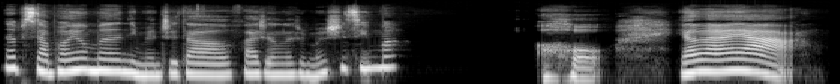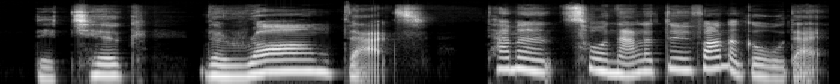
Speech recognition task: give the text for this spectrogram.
那小朋友们，你们知道发生了什么事情吗？哦，原来呀，they took the wrong bags，他们错拿了对方的购物袋，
